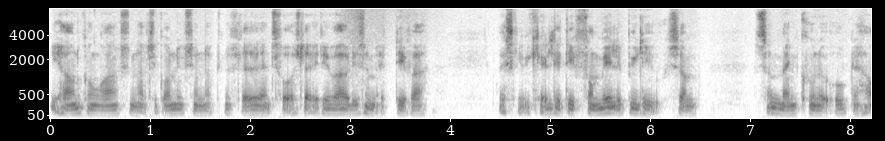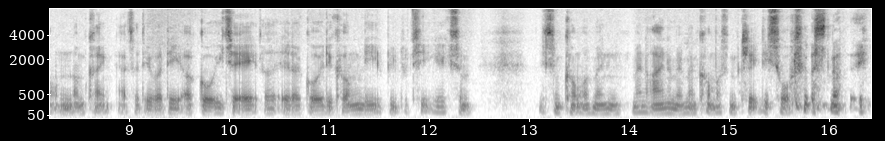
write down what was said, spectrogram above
i havnekonkurrencen, altså Grundløgsen og Knud Fladelands forslag, det var jo ligesom, at det var, hvad skal vi kalde det, det formelle byliv, som, som man kunne åbne havnen omkring. Altså det var det at gå i teatret eller gå i det kongelige bibliotek, ikke? som ligesom kommer, man, man regner med, at man kommer sådan klædt i sort eller sådan noget, ikke?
